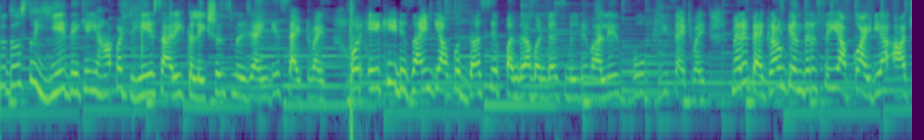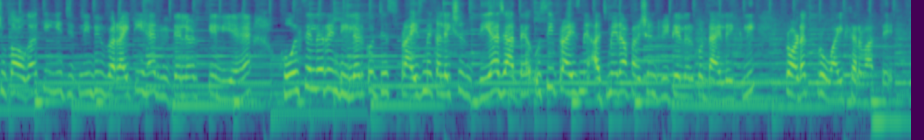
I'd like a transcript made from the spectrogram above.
तो दोस्तों, ये देखिए, यहाँ पर ढेर सारी कलेक्शंस मिल जाएँगे सेट वाइज और एक ही डिज़ाइन के आपको 10 से 15 बंडल्स मिलने वाले, वो भी सेट वाइज मेरे बैकग्राउंड के अंदर से ही आपको आइडिया आ चुका होगा कि ये जितनी भी वैरायटी है रिटेलर्स के लिए है। होलसेलर एंड डीलर को जिस प्राइस में कलेक्शन दिया जाता है, उसी प्राइस में अजमेरा फ़ैशन रिटेलर को डायरेक्टली प्रोडक्ट प्रोवाइड करवाते हैं।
